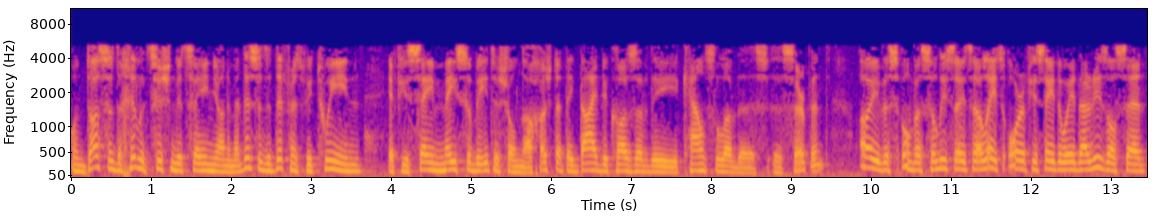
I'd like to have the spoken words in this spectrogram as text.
Und das ist der Chilik zwischen den zwei. And this is the difference between if you say Mesu be'itashol nachash, that they died because of the counsel of the uh, serpent, or if you say the way that Rizal said,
